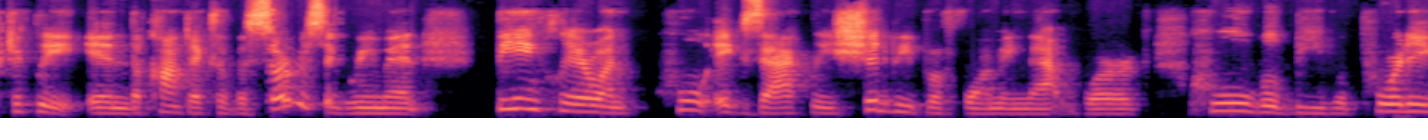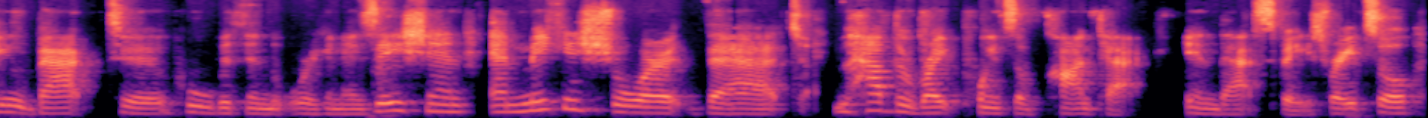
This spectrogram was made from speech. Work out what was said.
particularly in the context of a service agreement, being clear on who exactly should be performing that work, who will be reporting back to who within the organization, and making sure that you have the right points of contact in that space, right? So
